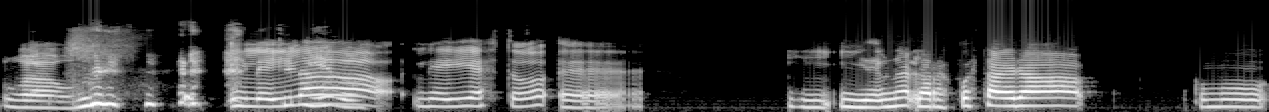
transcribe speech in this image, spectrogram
Wow. y leí, la, leí esto eh, y, y una, la respuesta era como,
